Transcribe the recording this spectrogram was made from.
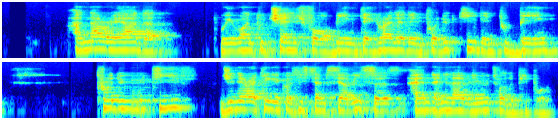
an area that we want to change for being degraded and productive into being productive generating ecosystem services and, and livelihood for the people.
